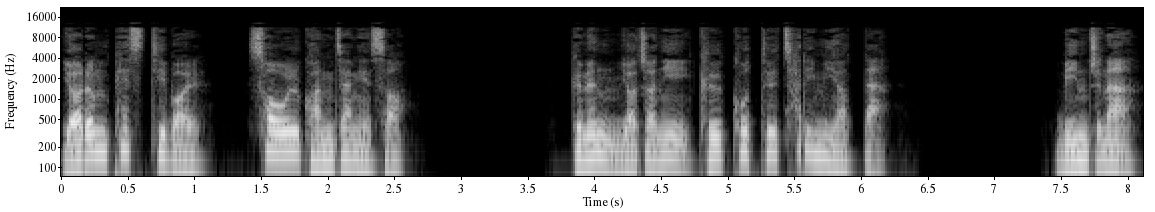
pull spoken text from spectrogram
여름 페스티벌, 서울 광장에서. 그는 여전히 그 코트 차림이었다. 민준아,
